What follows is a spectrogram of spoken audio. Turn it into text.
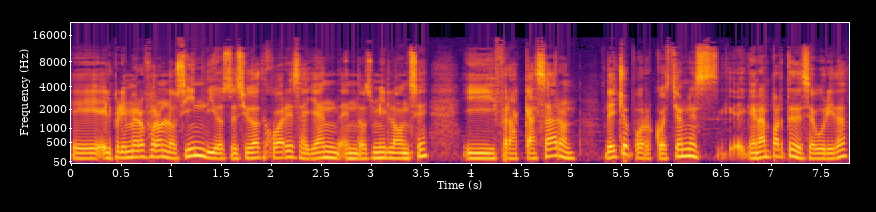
Eh, el primero fueron los indios de Ciudad Juárez allá en, en 2011 y fracasaron, de hecho por cuestiones, eh, gran parte de seguridad.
